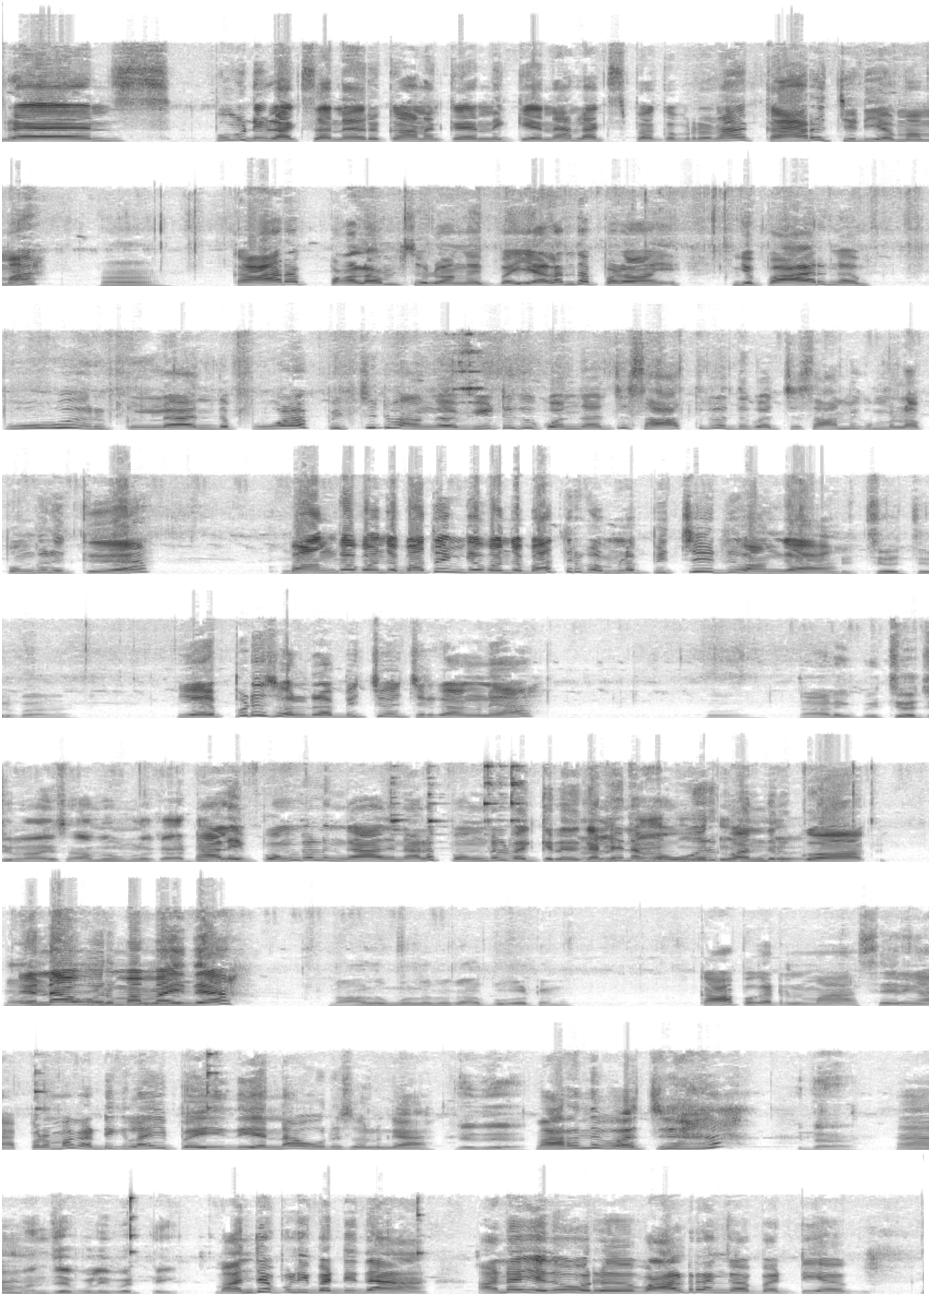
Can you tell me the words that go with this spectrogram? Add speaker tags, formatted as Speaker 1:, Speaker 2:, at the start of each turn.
Speaker 1: Friends பூக்குடி vlogs அண்ணன் இருக்கும் எனக்கு இன்னைக்கு என்ன விளாக்ஸ் பார்க்க போகிறோன்னா காரச்செடியா மாமா?
Speaker 2: ஆ.
Speaker 1: காரப்பழம் சொல்லுவாங்க. இப்போ இழந்த பழம் இங்கே பாருங்க பூ இருக்குல்ல இந்த பூவெல்லாம் பிச்சுட்டு வாங்க. வீட்டுக்கு கொஞ்சம் சாஸ்திரத்துக்கு வச்சு சாமி கும்பிடலாம். பொங்கலுக்கு இப்போ அங்கே கொஞ்சம் பார்த்தோம் இங்கே கொஞ்சம் பார்த்துருக்கோம்ல பிச்சுட்டு வாங்க.
Speaker 2: பிச்சு வச்சிருப்பாங்க.
Speaker 1: எப்படி சொல்ற? பிச்சு வச்சிருக்காங்கன்னு?
Speaker 2: ஓ, நாளைக்கு பிச்சு வச்சுக்கலாம். நாளைக்கு சாமி உங்களை காட்டு
Speaker 1: நாளைக்கு பொங்கலுங்க. அதனால பொங்கல் வைக்கிறதுக்காண்டி நம்ம ஊருக்கு. வந்திருக்கோம். என்ன ஊர் மாமா. இது?
Speaker 2: நாலு மூலமே காப்பு கட்டணும்.
Speaker 1: காப்பு கட்டணுமா? சரிங்க. அப்புறமா கட்டிக்கலாம். இப்போ இது என்ன ஊர் சொல்லுங்க?
Speaker 2: எது?
Speaker 1: மறந்து போச்சு.
Speaker 2: மஞ்சள் புலிப்பட்டி
Speaker 1: மஞ்சள் புளிப்பட்டி தான். ஆனால் ஏதோ ஒரு வாழ்றங்க பட்டியா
